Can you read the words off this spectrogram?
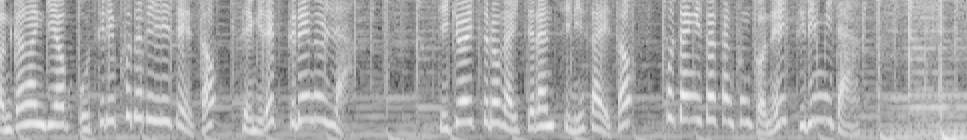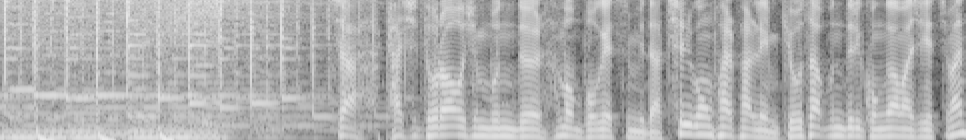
건강한 기업 오트리 푸드빌리지에서 재미랩 그래놀라 비교할수록 알뜰한 진이사에서 포장이사 상품권을 드립니다. 자, 다시 돌아오신 분들 한번 보겠습니다. 7088님, 교사분들이 공감하시겠지만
